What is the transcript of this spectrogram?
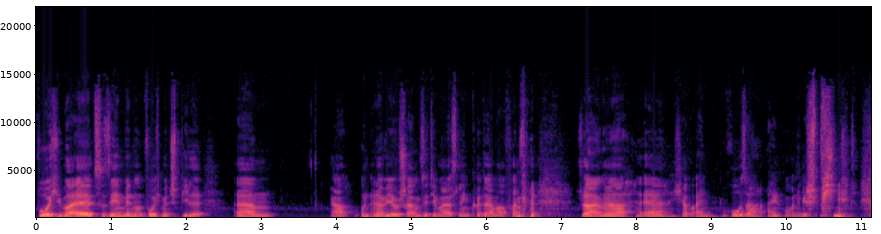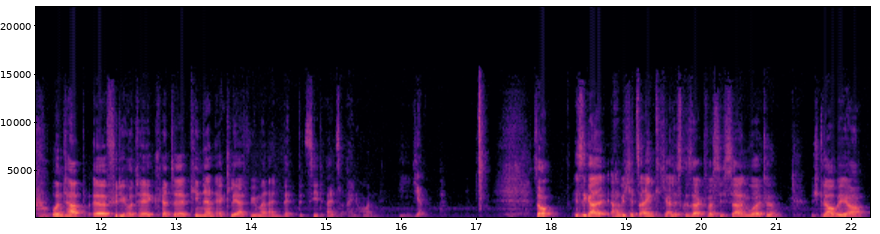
wo ich überall zu sehen bin und wo ich mitspiele. Ähm, ja, unten in der Videobeschreibung seht ihr mal das Link, könnt ihr mal von sagen, ja, äh, ich habe ein rosa Einhorn gespielt und habe äh, für die Hotelkette Kindern erklärt, wie man ein Bett bezieht als Einhorn. Ja. So, ist egal. Habe ich jetzt eigentlich alles gesagt, was ich sagen wollte? Ich glaube ja.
